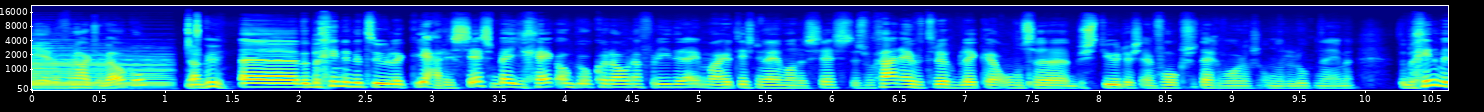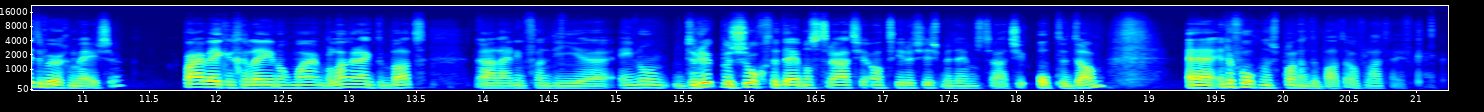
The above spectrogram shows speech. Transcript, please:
Heren, van harte welkom. Dank u. Uh, we beginnen natuurlijk, ja, reces, een beetje gek, ook door corona voor iedereen. Maar het is nu eenmaal reces, dus we gaan even terugblikken. Onze bestuurders en volksvertegenwoordigers onder de loep nemen. Te beginnen met de burgemeester paar weken geleden nog maar een belangrijk debat. Naar aanleiding van die uh, enorm druk bezochte demonstratie, antiracisme demonstratie op de Dam. Uh, en er volgt een spannend debat over. Laten we even kijken.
